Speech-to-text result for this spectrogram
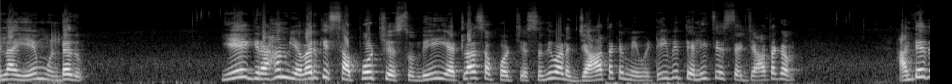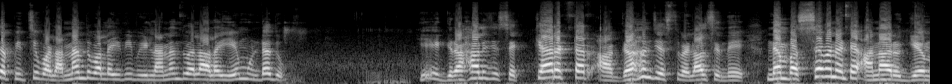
ఇలా ఏం ఉండదు. ఏ గ్రహం ఎవరికి సపోర్ట్ చేస్తుంది ఎట్లా సపోర్ట్ చేస్తుంది వాళ్ళ జాతకం ఏమిటి ఇవి తెలియచేస్తే జాతకం. అంతే తప్పించి అన్నందు అన్నందువల్ల ఇది వీళ్ళు అన్నందువల్ల అలా ఏం ఉండదు. ఏ గ్రహాలు చేసే క్యారెక్టర్ ఆ గ్రహం చేస్తూ వెళ్ళాల్సిందే నెంబర్ సెవెన్ అంటే అనారోగ్యం.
